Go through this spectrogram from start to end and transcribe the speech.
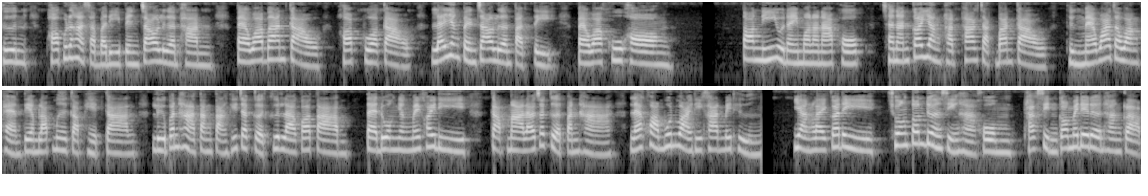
ขึ้น เพราะพฤหัสบดีเป็นเจ้าเรือนพัน แปลว่าบ้านเก่า ครอบครัวเก่า และยังเป็นเจ้าเรือนปัตติ แปลว่าคู่ครอง ตอนนี้อยู่ในมรณภพ ฉะนั้นก็ยังพัดพรากจากบ้านเก่า ถึงแม้ว่าจะวางแผนเตรียมรับมือกับเหตุการณ์ หรือปัญหาต่างๆ ที่จะเกิดขึ้นแล้วก็ตาม แต่ดวงยังไม่ค่อยดี กลับมาแล้วจะเกิดปัญหา และความวุ่นวายที่คาดไม่ถึง อย่างไรก็ดี ช่วงต้นเดือนสิงหาคม ทักษิณก็ไม่ได้เดินทางกลับ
